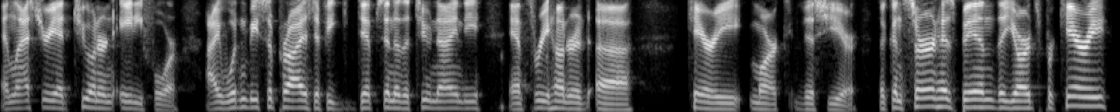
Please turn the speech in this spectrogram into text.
and last year he had 284. I wouldn't be surprised if he dips into the 290 and 300 uh, carry mark this year. The concern has been the yards per carry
